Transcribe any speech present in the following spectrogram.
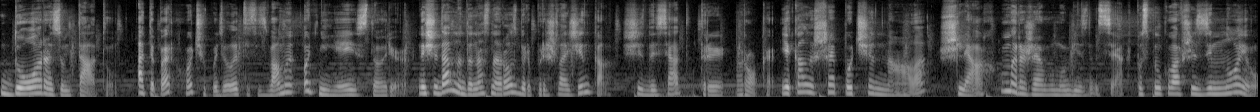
до результату. А тепер хочу поділитися з вами однією історією. Нещодавно до нас на розбір прийшла жінка 63 роки, яка лише починала шлях в мережевому бізнесі. Поспілкувавшись зі мною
